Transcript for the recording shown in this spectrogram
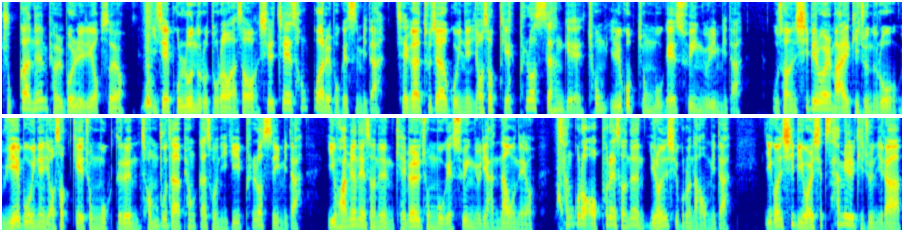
주가는 별 볼 일이 없어요. 이제 본론으로 돌아와서 실제 성과를 보겠습니다. 제가 투자하고 있는 6개 플러스 1개 총 7종목의 수익률입니다. 우선 11월 말 기준으로 위에 보이는 6개 종목들은 전부 다 평가 손익이 플러스입니다. 이 화면에서는 개별 종목의 수익률이 안 나오네요. 참고로 어플에서는 이런 식으로 나옵니다. 이건 12월 13일 기준이라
